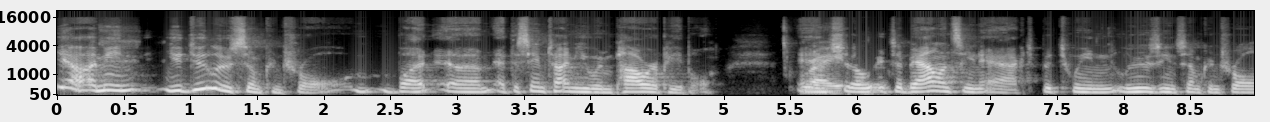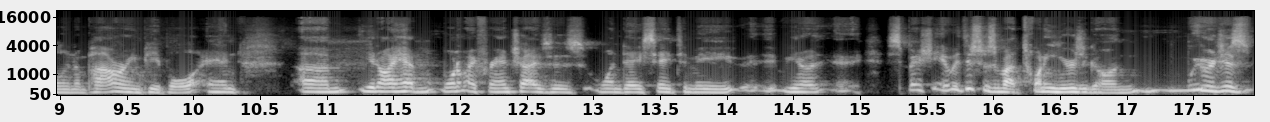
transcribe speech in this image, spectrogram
Yeah, I mean, you do lose some control, but um, at the same time, you empower people. And Right. so it's a balancing act between losing some control and empowering people. And, um, you know, I had one of my franchises one day say to me, you know, especially it was- this was about 20 years ago, and we were just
